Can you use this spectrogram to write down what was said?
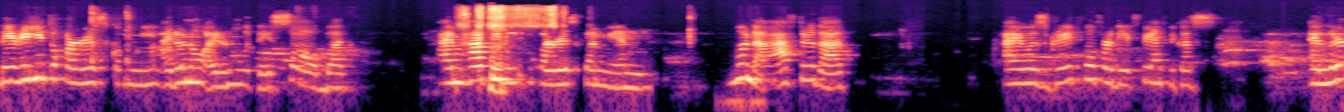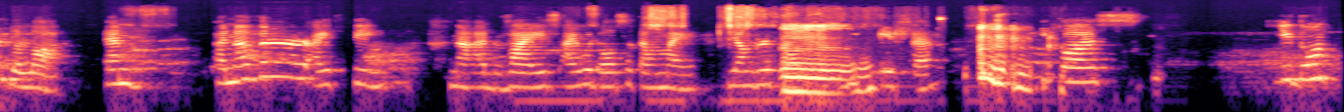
they really took a risk on me I don't know I don't know what they saw but I'm happy they took a risk on me and muna after that I was grateful for the experience because I learned a lot and another I think na advice I would also tell my younger self Mm. be patient because you don't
